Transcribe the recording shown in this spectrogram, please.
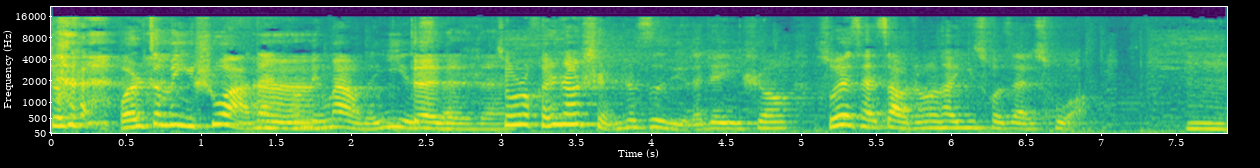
就是我是这么一说啊，但你能明白我的意思？对对对，就是很少审视自己的这一生，所以才造成了他一错再错。嗯，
